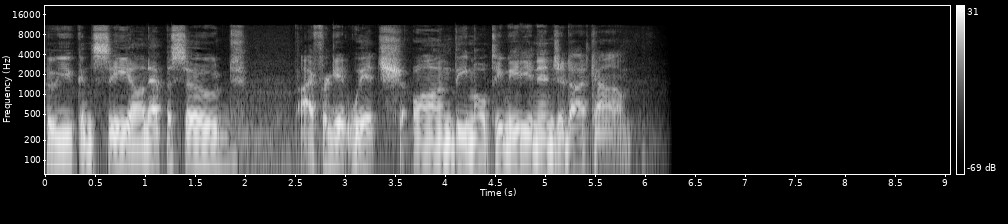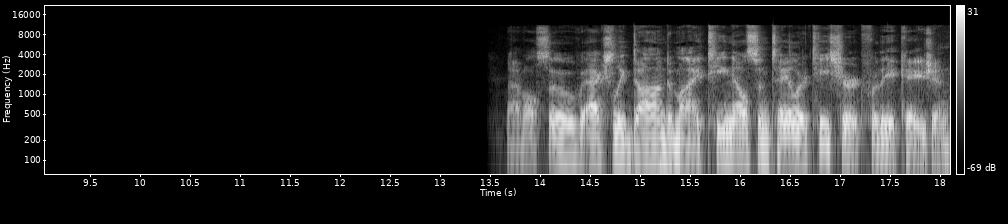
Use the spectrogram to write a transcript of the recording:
who you can see on episode, I forget which, on themultimedianinja.com. I've also actually donned my T. Nelson Taylor t-shirt for the occasion.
